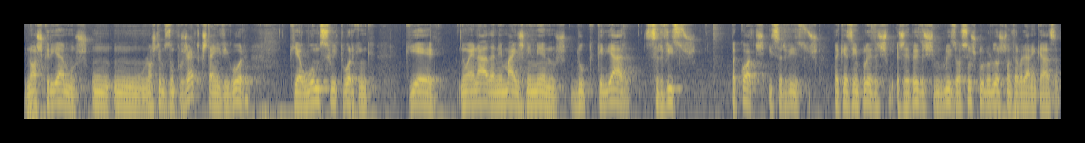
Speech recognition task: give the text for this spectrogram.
Nós criamos um, um, nós temos um projeto que está em vigor, que é o Home Suite Working, que é, não é nada nem mais nem menos do que criar serviços, pacotes e serviços para que as empresas, as empresas disponibilizem aos seus colaboradores que estão a trabalhar em casa,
